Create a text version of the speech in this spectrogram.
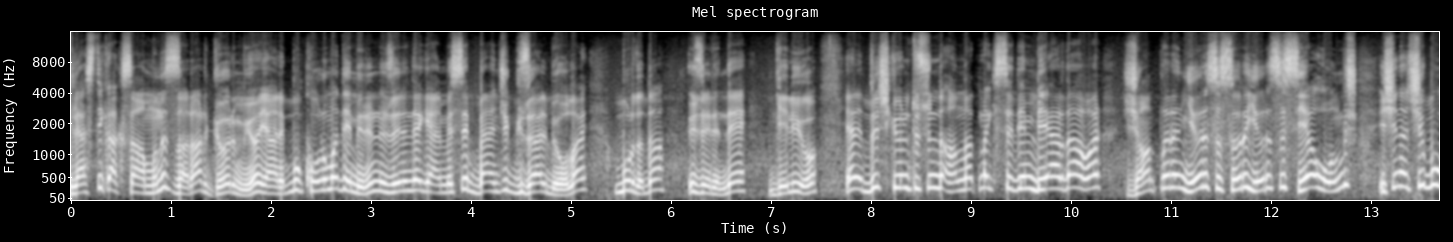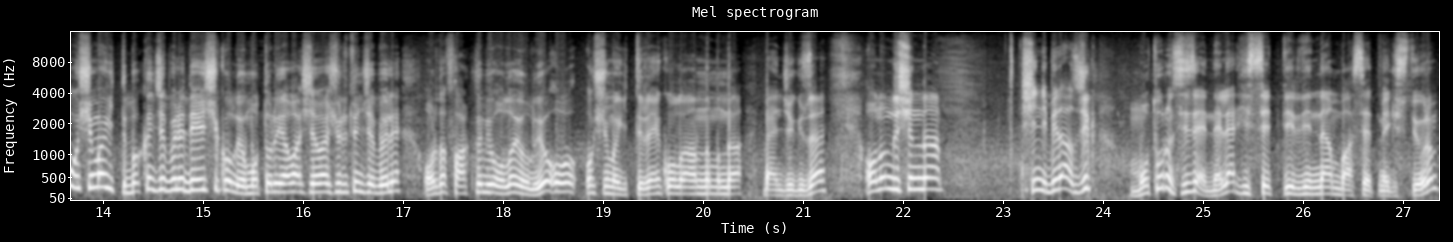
plastik aksamınız zarar görmüyor. Yani bu koruma demirinin üzerinde gelmesi bence güzel bir olay. Burada da üzerinde geliyor. Yani dış görüntüsünü de anlatmak istediğim bir yer daha var. Jantların yarısı sarı yarısı siyah olmuş. İşin açığı bu hoşuma gitti. Bakınca böyle değişik oluyor. Motoru yavaş yavaş yürütünce böyle orada farklı bir olay oluyor. O hoşuma gitti. Renk olayı anlamında bence güzel. Onun dışında şimdi birazcık motorun size neler hissettirdiğinden bahsetmek istiyorum.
